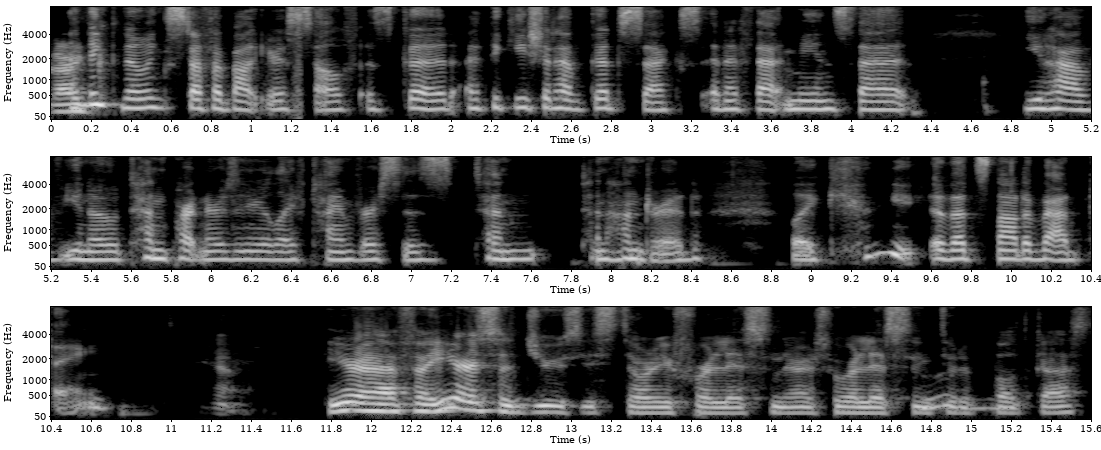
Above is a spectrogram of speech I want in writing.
I think knowing stuff about yourself is good. I think you should have good sex. And if that means that you have, you know, 10 partners in your lifetime versus 10, 100, like that's not a bad thing. Yeah. Here I have a, here's a juicy story for listeners who are listening to the podcast.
